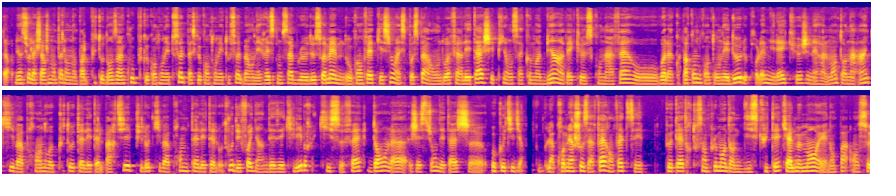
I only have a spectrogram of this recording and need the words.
Alors bien sûr, la charge mentale, on en parle plutôt dans un couple que quand on est tout seul parce que quand on est tout seul, ben, on est responsable de soi-même. Donc en fait, question, elle se pose pas. On doit faire les tâches et puis on s'accommode bien avec ce qu'on a à faire. Voilà. Par contre, quand on est deux, le problème il est que généralement, t'en as un qui va prendre plutôt telle et telle partie et puis l'autre qui va prendre telle et telle autre. Ou des fois, il y a déséquilibre qui se fait dans la gestion des tâches euh, au quotidien. La première chose à faire, en fait, c'est peut-être tout simplement d'en discuter calmement et non pas en se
